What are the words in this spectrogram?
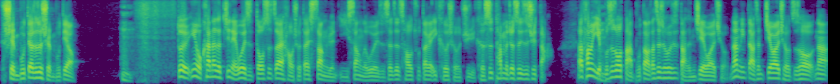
选不掉就是选不掉，嗯，对，因为我看那个积垒位置都是在好球带上缘以上的位置，甚至超出大概一颗球的距离，可是他们就是一直去打，那他们也不是说打不到，但是就会是打成界外球。那你打成界外球之后，那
